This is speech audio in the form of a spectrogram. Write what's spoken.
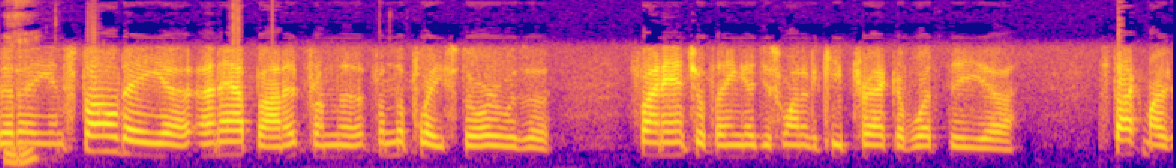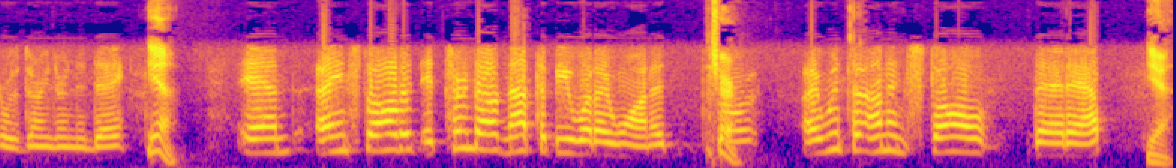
that I installed a uh, an app on it from the from the Play Store. It was a financial thing. I just wanted to keep track of what the uh, stock market was doing during the day. Yeah. And I installed it. It turned out not to be what I wanted. Sure. So I went to uninstall that app. Yeah.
